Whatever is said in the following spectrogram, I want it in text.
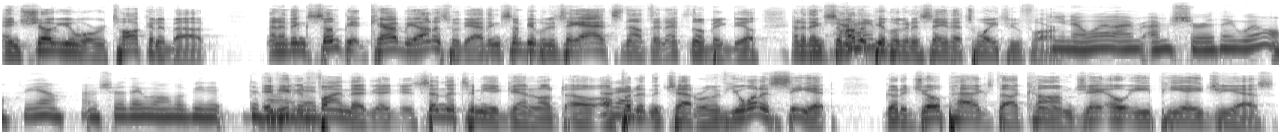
and show you what we're talking about. And I think some people, Carol, I'll be honest with you, I think some people are going to say, ah, it's nothing. That's no big deal. And I think some other I'm- people are going to say, that's way too far. You know what? I'm I'm sure they will. Yeah, I'm sure they will. They'll be divided. If you can find that, uh, send that to me again, and I'll, I'll, I'll put it in the chat room. If you want to see it, go to joepags.com, J O E P A G S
